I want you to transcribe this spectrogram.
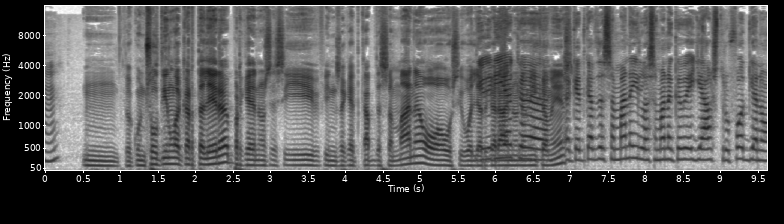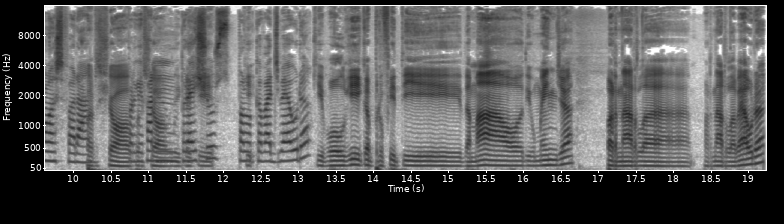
Mhm. mm, que consultin la cartellera perquè no sé si fins aquest cap de setmana o, o si ho allargaran una mica més. aquest cap de setmana i la setmana que ve ja els Trufot ja no les faran. Per això, perquè per fan això, preixos, pel que vaig veure. Qui vulgui que aprofiti demà o diumenge per anar-la per anar a veure.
